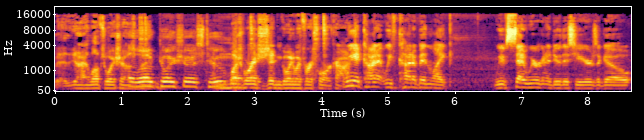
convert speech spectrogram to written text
Uh, You know, I love toy shows. I love toy shows too. I'm much more interested in going to my first horror con. We had kind of we've kind of been like we've said we were going to do this years ago,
